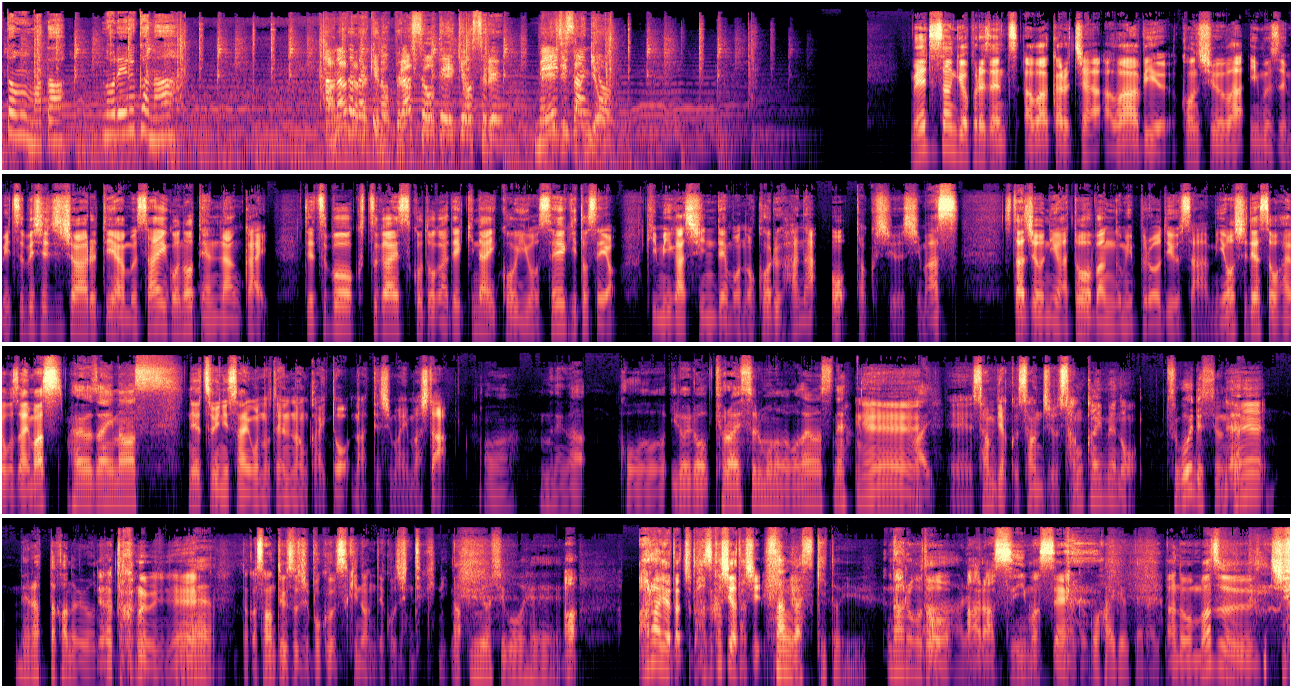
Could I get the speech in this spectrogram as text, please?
明日もまた乗れるかな？あなただけのプラスを提供する明治産業。明治産業プレゼンツアワーカルチャーアワービュー今週はイムズ三菱地所アルティアム最後の展覧会。絶望を覆すことができない恋を正義とせよ。君が死んでも残る花を特集します。スタジオには当番組プロデューサー三好です。おはようございます。おはようございます。ねついに最後の展覧会となってしまいました。あ胸がこういろいろ巨来するものがございますね。ねえ、はい。えー、333回目の。すごいですよね。ね。狙ったかのような。狙ったかのようにね。ね。なんか3という数字僕好きなんで個人的に。あ三好豪平。ああらやだちょっと恥ずかしい私。さんが好きという。なるほど。あらすいません。なんかご配慮いただいて。あのまずち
